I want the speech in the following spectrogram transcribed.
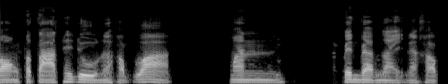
ลองสตาร์ทให้ดูนะครับว่ามันเป็นแบบไหนนะครับ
